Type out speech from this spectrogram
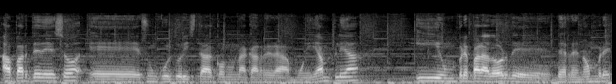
Aparte de eso, es un culturista con una carrera muy amplia, y un preparador de, renombre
